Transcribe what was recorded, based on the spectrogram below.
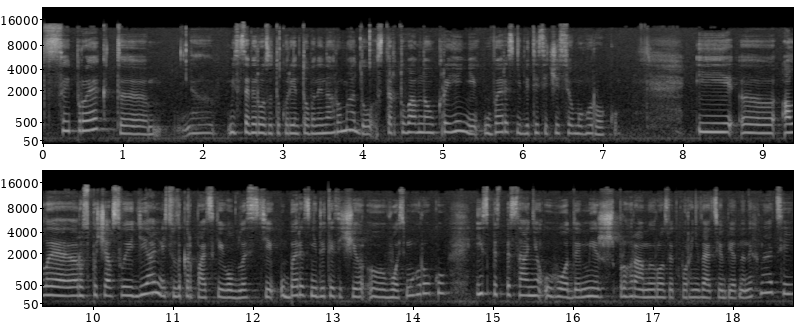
Цей проект місцевий розвиток орієнтований на громаду стартував на Україні у вересні 2007 року. І, е, але розпочав свою діяльність у Закарпатській області у березні 2008 року із підписання угоди між програмою розвитку Організації Об'єднаних Націй,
